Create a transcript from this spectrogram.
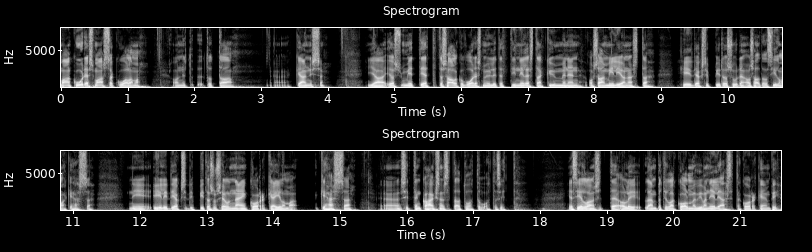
maan kuudes massakuolema on nyt tota, käynnissä. Ja jos miettii, että tuossa alkuvuodesta me ylitettiin 410 osaa miljoonasta hiilidioksidipitoisuuden osalta silmakehässä, niin hiilidioksidipitoisuus ei ollut näin korkea ilmakehässä sitten 800 000 vuotta sitten. Ja silloin sitten oli lämpötila 3-4 astetta korkeampi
